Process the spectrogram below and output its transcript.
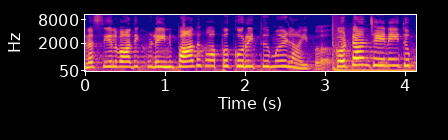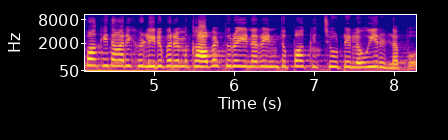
அரசியல்வாதிகளின் பாதுகாப்பு குறித்து மீளாய்வு. கொட்டாஞ்சேனை துப்பாக்கிதாரிகள் இருவரும் காவல்துறையினரின் துப்பாக்கிச் சூட்டில் உயிரிழப்பு.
